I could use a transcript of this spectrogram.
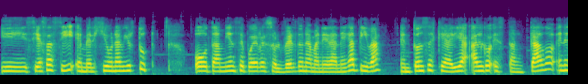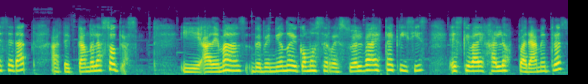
y si es así emerge una virtud, o también se puede resolver de una manera negativa, entonces quedaría algo estancado en esa edad afectando las otras. Y además, dependiendo de cómo se resuelva esta crisis, es que va a dejar los parámetros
